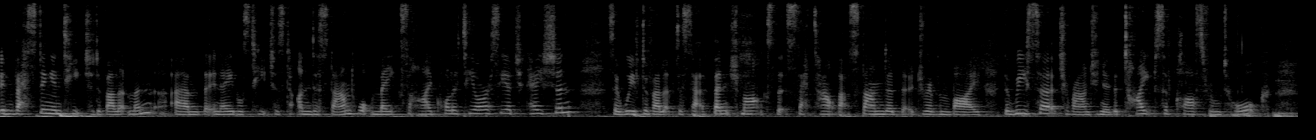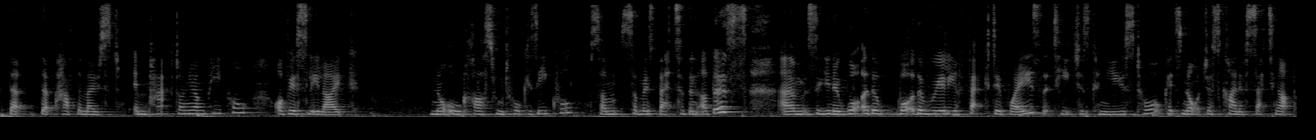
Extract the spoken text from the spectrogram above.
investing in teacher development um, that enables teachers to understand what makes a high quality oracy education. So we've developed a set of benchmarks that set out that standard that are driven by the research around, you know, the types of classroom talk that, that have the most impact on young people. Obviously, like not all classroom talk is equal. Some some is better than others. Um, so you know what are the what are the really effective ways that teachers can use talk? It's not just kind of setting up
